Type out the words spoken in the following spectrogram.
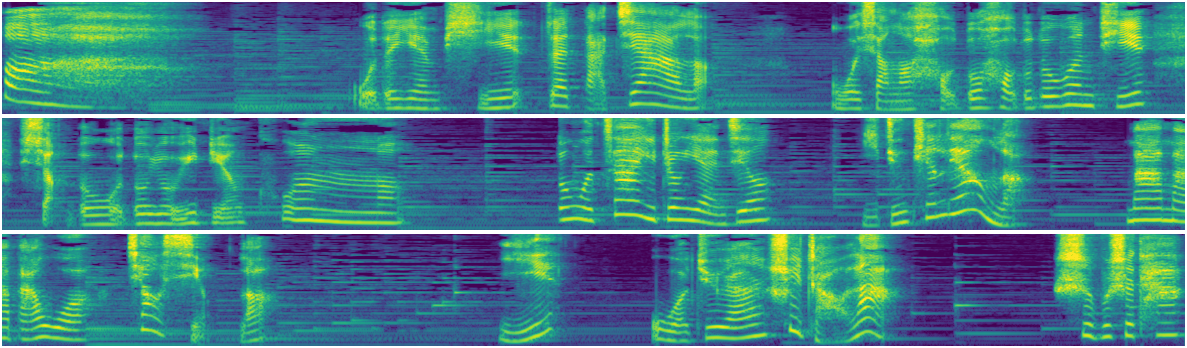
啊！我的眼皮在打架了。我想了好多好多的问题，想的我都有一点困了。等我再一睁眼睛，已经天亮了。妈妈把我叫醒了。咦，我居然睡着啦！是不是他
